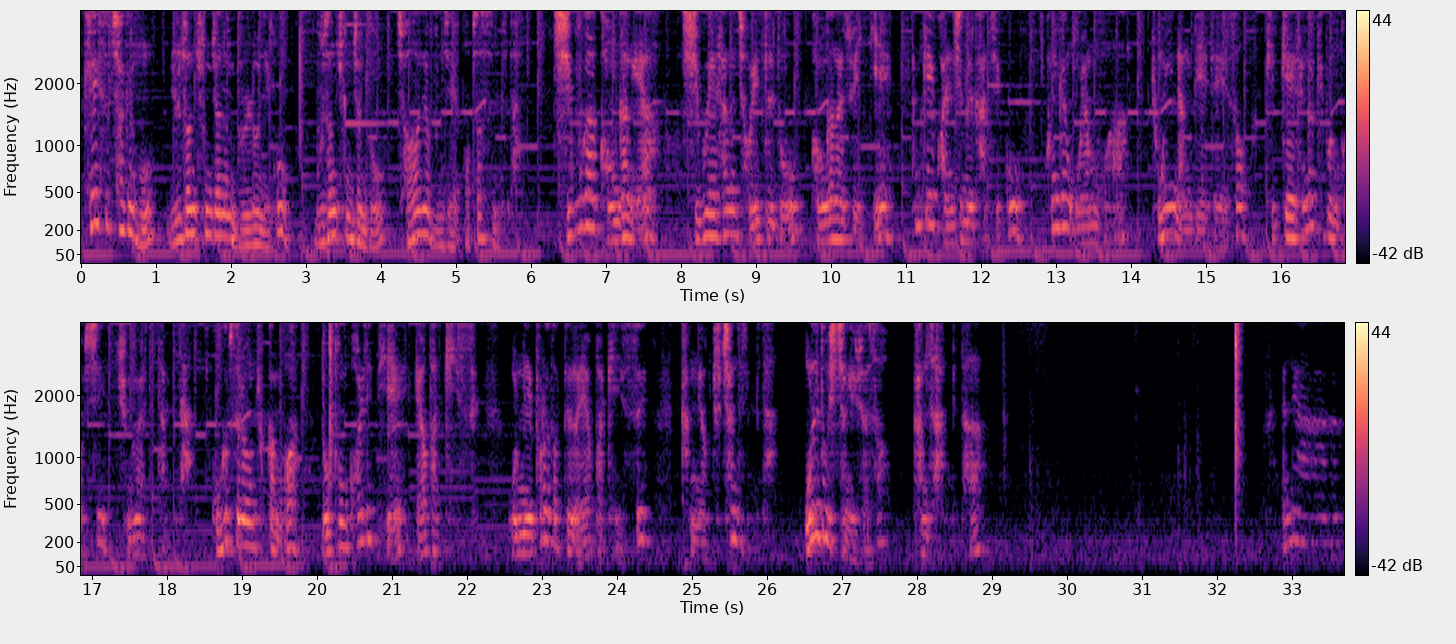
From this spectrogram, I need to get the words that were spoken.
케이스 착용 후 유선 충전은 물론이고 무선 충전도 전혀 문제 없었습니다. 지구가 건강해야 지구에 사는 저희들도 건강할 수 있기에 함께 관심을 가지고 환경 오염과 종이 낭비에 대해서 깊게 생각해 보는 것이 중요할 듯 합니다. 고급스러운 촉감과 높은 퀄리티의 에어팟 케이스, 온리 프로덕트 에어팟 케이스 강력 추천드립니다. 오늘도 시청해 주셔서 감사합니다. 안녕.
